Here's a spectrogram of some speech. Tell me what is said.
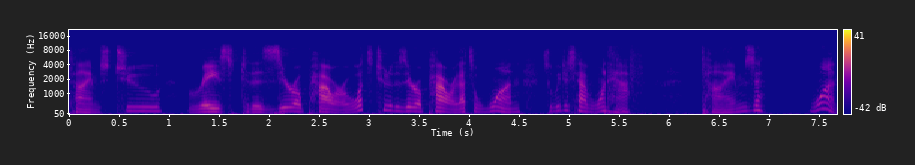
times 2 raised to the 0 power. What's 2 to the 0 power? That's a 1, so we just have 1 half times 1.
